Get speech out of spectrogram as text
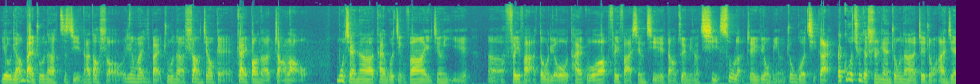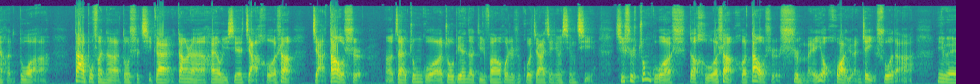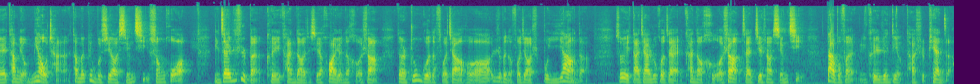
有两百株呢自己拿到手，另外一百株呢上交给丐帮的长老。目前呢，泰国警方已经以呃非法逗留泰国、非法行乞等罪名起诉了这六名中国乞丐。在过去的十年中呢，这种案件很多啊。大部分呢都是乞丐，当然还有一些假和尚、假道士，呃，在中国周边的地方或者是国家进行行乞。其实中国的和尚和道士是没有化缘这一说的啊，因为他们有庙产，他们并不需要行乞生活。你在日本可以看到这些化缘的和尚，但是中国的佛教和日本的佛教是不一样的，所以大家如果在看到和尚在街上行乞，大部分你可以认定他是骗子。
